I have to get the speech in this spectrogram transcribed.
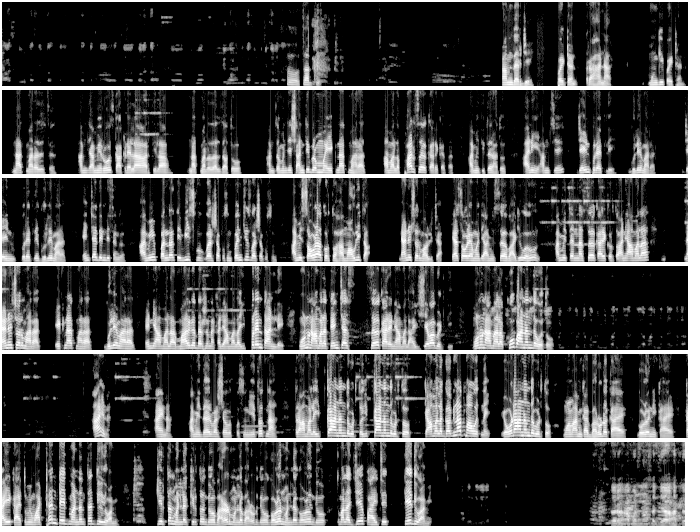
हो चालते रामदर्जे पैठण राहणार. मुंगी पैठण नाथ महाराजाचं. आमचे आम्ही रोज काकड्याला आरतीला नाथ महाराजाला जातो. आमचं म्हणजे शांतीब्रह्म एकनाथ महाराज आम्हाला फार सहकार्य करतात. आम्ही तिथं राहतो आणि आमचे जैनपुऱ्यातले घुले महाराज जैनपुऱ्यातले घुले महाराज यांच्या दिंडी संघ आम्ही पंधरा ते वीस वर्षापासून पंचवीस वर्षापासून आम्ही सोहळा करतो हा माऊलीचा ज्ञानेश्वर माऊलीच्या या सोहळ्यामध्ये आम्ही सहभागी होऊन आम्ही त्यांना सहकार्य करतो आणि आम्हाला ज्ञानेश्वर महाराज एकनाथ महाराज गुले महाराज यांनी आम्हाला मार्गदर्शनाखाली आम्हाला इथपर्यंत आणले. म्हणून आम्हाला त्यांच्या सहकार्याने आम्हाला ही सेवा भेटते म्हणून आम्हाला खूप आनंद होतो. आहे ना? आहे ना. आम्ही दर वर्षापासून येतोत ना. तर आम्हाला इतका आनंद भेटतो इतका आनंद भेटतो की आम्हाला गगनात मावत नाही. एवढा आनंद भेटतो. म्हणून आम्ही काय भारुडं काय गवळणी काय काही काय तुम्ही वाठण ते म्हणलं तर देऊ आम्ही. कीर्तन म्हणलं कीर्तन देऊ भारुड म्हणलं भारुड देऊ गवळण म्हणलं गवळण देऊ तुम्हाला जे पाहायचे ते देऊ आम्ही. तर आपण सध्या आहात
